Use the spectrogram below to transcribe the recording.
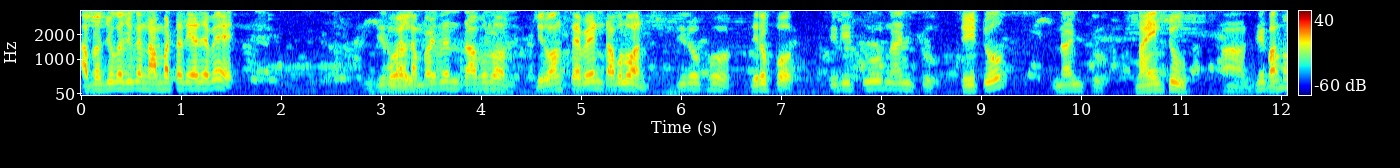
আপনার যোগাযোগের নাম্বারটা দেওয়া যাবে? Zero Mobile one number? Seven double one. Zero one seven double one. Zero four. Zero four. Three two nine two. Three two. Nine two. Nine two. হ্যাঁ যে কোনো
